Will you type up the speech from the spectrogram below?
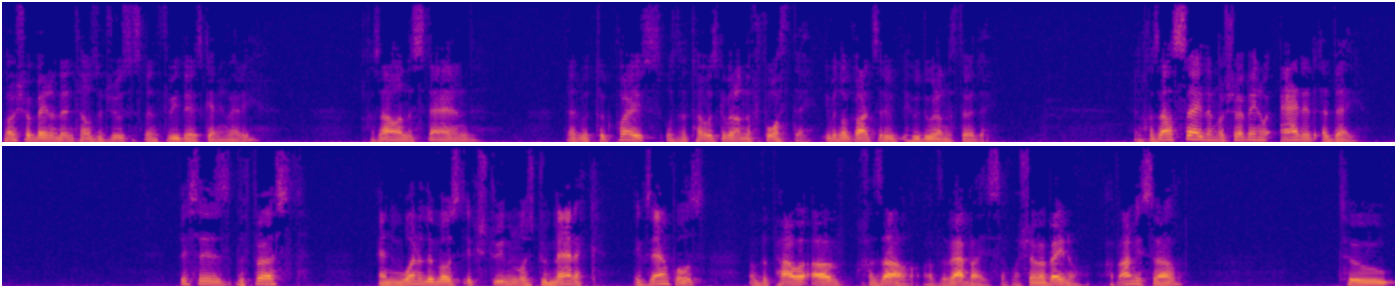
Moshe Rabbeinu then tells the Jews to spend three days getting ready. Chazal understand that what took place was the Torah was given on the fourth day, even though God said he would do it on the third day. And Chazal say that Moshe Rabbeinu added a day. This is the first and one of the most extreme and most dramatic examples of the power of Chazal, of the rabbis, of Moshe Rabbeinu, of Am Yisrael, to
